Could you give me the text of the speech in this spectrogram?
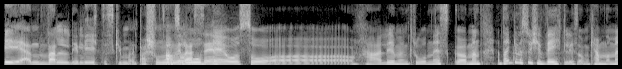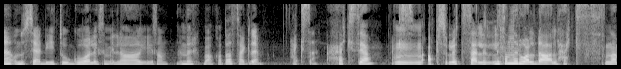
er en veldig lite skummel person, Altså, vil hun jeg si. er jo så herlig, men kronisk. Og, men jeg tenker hvis du ikke vet liksom, hvem de er, og du ser de to gå liksom, i lag liksom, i mørk bakgata, så tenker du hekse. Heks, ja. Mm, absolutt. Selv litt sånn Roald Dahl-heks, som de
